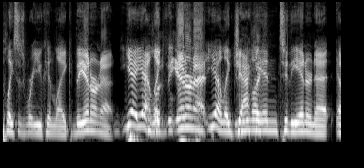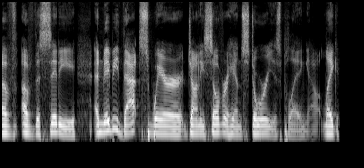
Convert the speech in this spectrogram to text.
places where you can like The internet. yeah, yeah, Like like the internet. yeah, like jack like- into the internet of of the city, and maybe that's where Johnny Silverhand's story is playing out. Like,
